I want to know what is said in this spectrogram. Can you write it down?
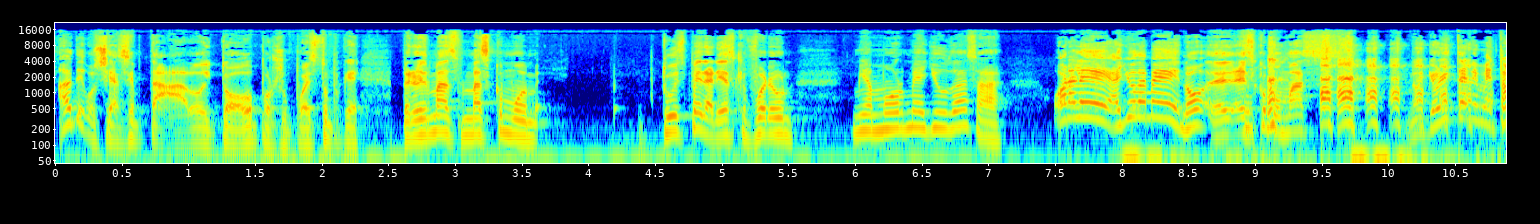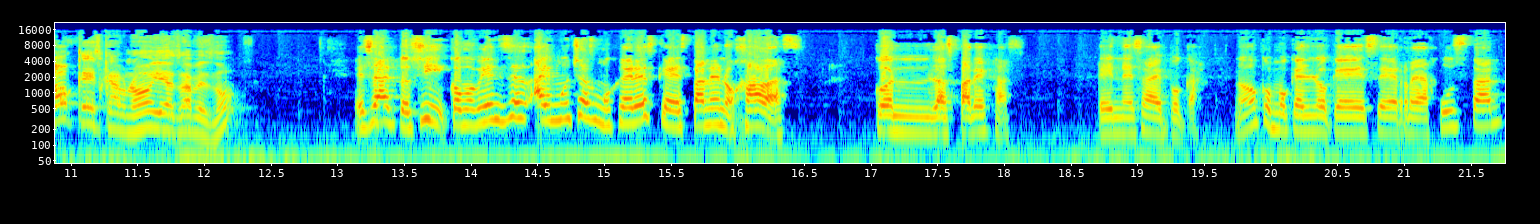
ah, digo, sí aceptado y todo, por supuesto, porque, pero es más, más como, tú esperarías que fuera un, mi amor, ¿me ayudas a, órale, ayúdame? No, eh, es como más, no, que ahorita ni me toques, cabrón, ya sabes, ¿no? Exacto, sí, como bien dices, hay muchas mujeres que están enojadas con las parejas en esa época, ¿no? Como que en lo que se reajustan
